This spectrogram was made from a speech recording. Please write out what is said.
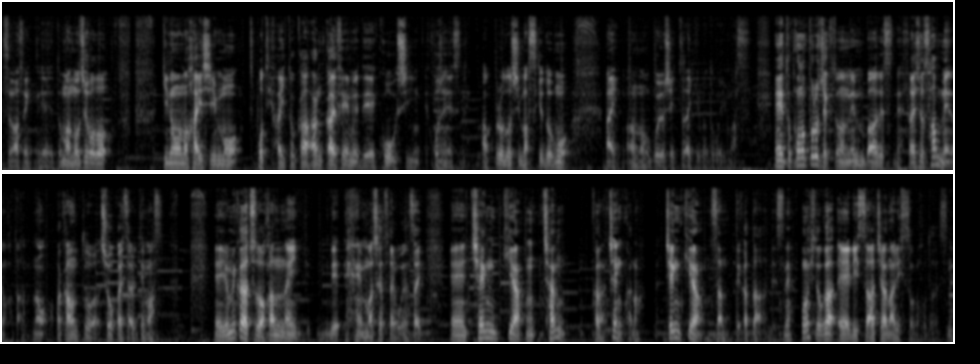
すいません。えっ、ー、と、まあ、後ほど、昨日の配信も Spotify とかアンカー FM で更新、更新ですね、アップロードしますけども、はい、あのご容赦いただければと思います。えっ、ー、と、このプロジェクトのメンバーですね、最初3名の方のアカウントが紹介されています。えー、読み方ちょっとわかんないんで、間違ってたらごめんなさい。えー、チェンキアン、チャンかな？チェンかな？チェン・キアンさんって方ですね。この人が、えー、リサーチアナリストの方ですね。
